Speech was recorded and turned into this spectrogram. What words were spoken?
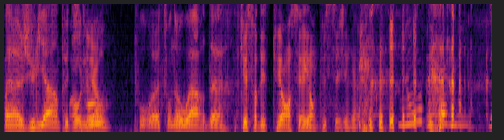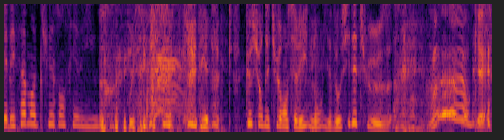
Euh, Julia, un petit Bravo, mot? Pour euh, ton award. Que sur des tueurs en série en plus, c'est génial. Non, c'est pas vrai. Il y a des femmes en tueuses en série aussi. Oui, c'est- Que sur des tueurs en série Non, il y avait aussi des tueuses. Ouais, ok.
